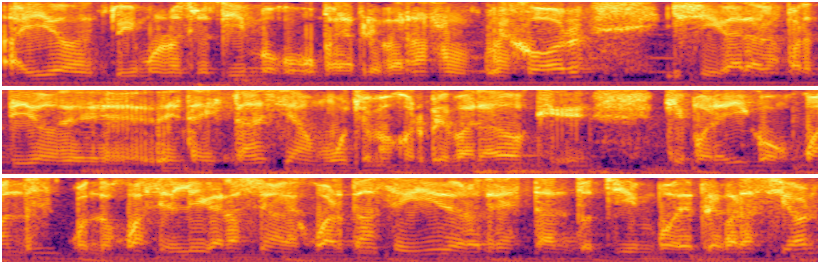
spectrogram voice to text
ahí donde tuvimos nuestro tiempo como para prepararnos mejor y llegar a los partidos de, esta distancia mucho mejor preparados que, que por ahí cuando, cuando jugás en Liga Nacional, a jugar tan seguido no tenés tanto tiempo de preparación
